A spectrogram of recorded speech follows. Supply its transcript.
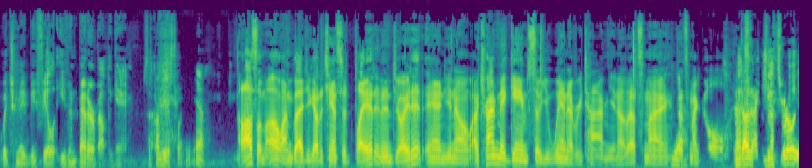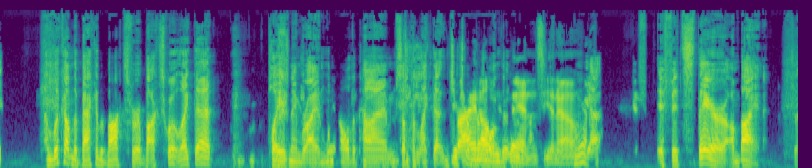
which made me feel even better about the game. So Obviously, yeah. Awesome. Oh, I'm glad you got a chance to play it and enjoyed it. And you know, I try and make games so you win every time. You know, that's my that's my goal. That's, does that's really I look on the back of the box for a box quote like that. Players named Ryan win all the time, something like that. Just Ryan something always along wins. You know. Yeah. If if it's there, I'm buying it. So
